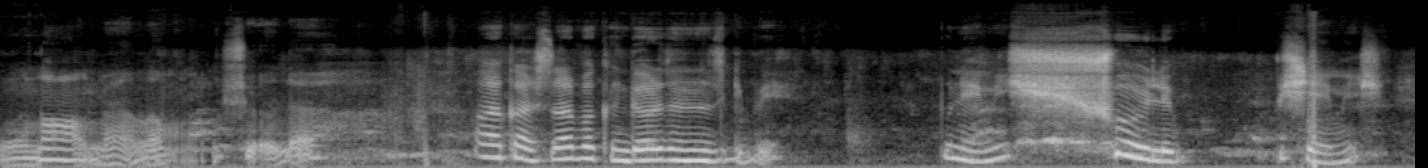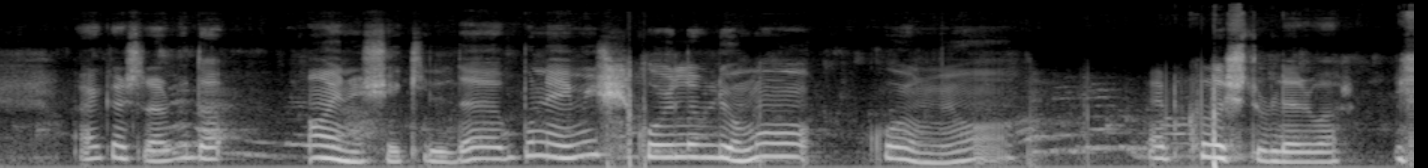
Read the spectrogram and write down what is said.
bunu almayalım şöyle. Arkadaşlar bakın gördüğünüz gibi. Bu neymiş? Şöyle bir şeymiş. Arkadaşlar bu da aynı şekilde. Bu neymiş? Koyulabiliyor mu? Koyulmuyor. Hep kılıç türleri var.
